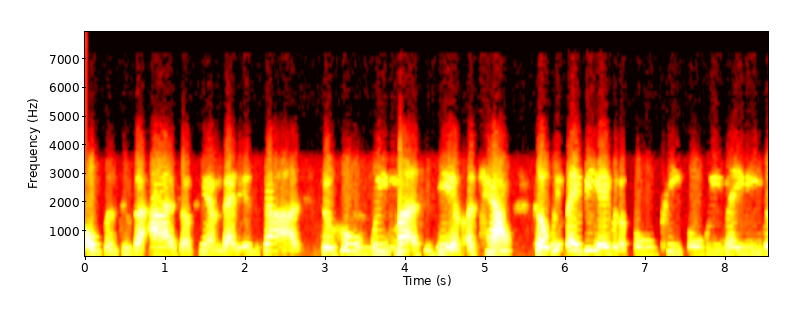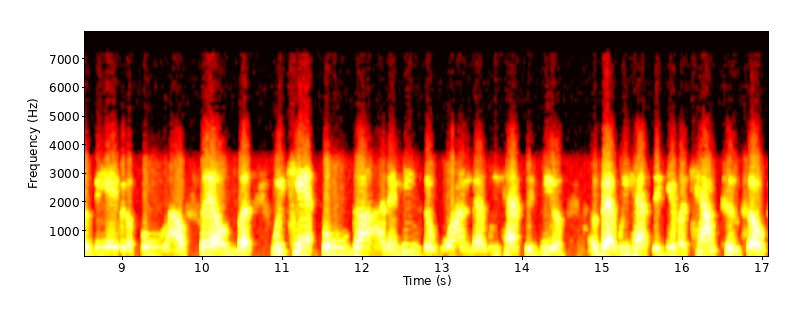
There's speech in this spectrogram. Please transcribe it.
open to the eyes of him that is God to whom we must give account. So we may be able to fool people, we may even be able to fool ourselves, but we can't fool God, and He's the one that we have to give that we have to give account to. So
